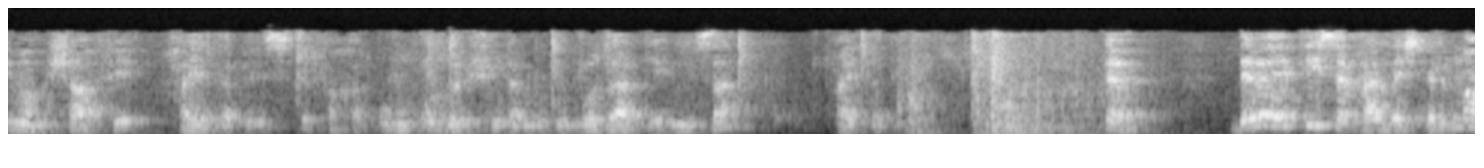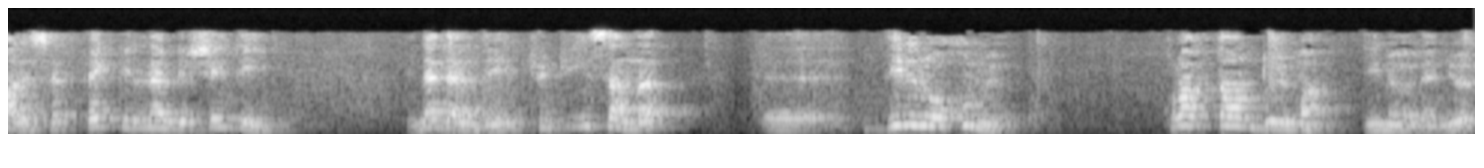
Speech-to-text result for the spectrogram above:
İmam-ı Şafi hayırda birisidir. Fakat onun o görüşüyle bugün bozar diyen insan hayırda değildir. Evet. Deve eti ise kardeşlerim maalesef pek bilinen bir şey değil. Neden değil? Çünkü insanlar e, dinini okumuyor. Kulaktan duyma dini öğreniyor.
